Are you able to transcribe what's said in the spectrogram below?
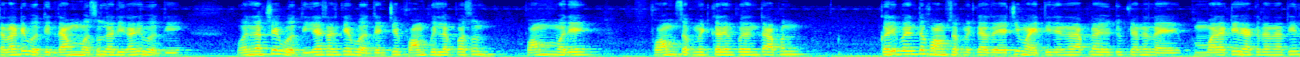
तलाठी भरती ग्राम महसूल अधिकारी भरती वनरक्षक भरती यासारख्या भरत्यांचे फॉर्म फिलअपपासून फॉर्ममध्ये फॉर्म सबमिट करेपर्यंत आपण कधीपर्यंत फॉर्म सबमिट करायचा याची माहिती देणारा आपला यूट्यूब चॅनल आहे. मराठी व्याकरणातील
